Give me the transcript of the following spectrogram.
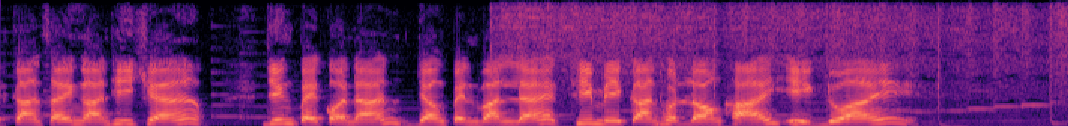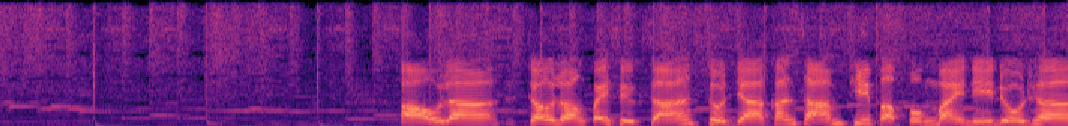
ตการใช้งานที่แคบ ยิ่งไปกว่านั้นยังเป็นวันแรกที่มีการทดลองขายอีกด้วยเอาละเจ้าลองไปศึกษาสูตรยาขั้นสามที่ปรับปรุงใหม่นี้ดูเถอะ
